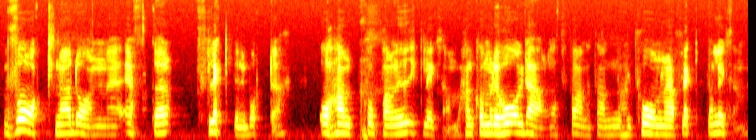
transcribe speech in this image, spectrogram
Vaknar dagen efter, fläkten är borta. Och han får panik liksom. Han kommer ihåg det här, att fan att han höll på med den här fläkten liksom.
